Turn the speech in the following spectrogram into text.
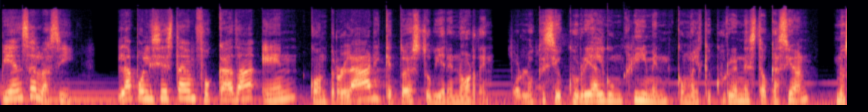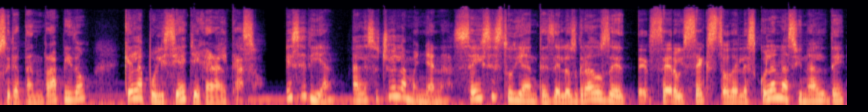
piénsalo así, la policía estaba enfocada en controlar y que todo estuviera en orden, por lo que si ocurría algún crimen como el que ocurrió en esta ocasión, no sería tan rápido que la policía llegara al caso. Ese día, a las 8 de la mañana, seis estudiantes de los grados de tercero y sexto de la Escuela Nacional de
